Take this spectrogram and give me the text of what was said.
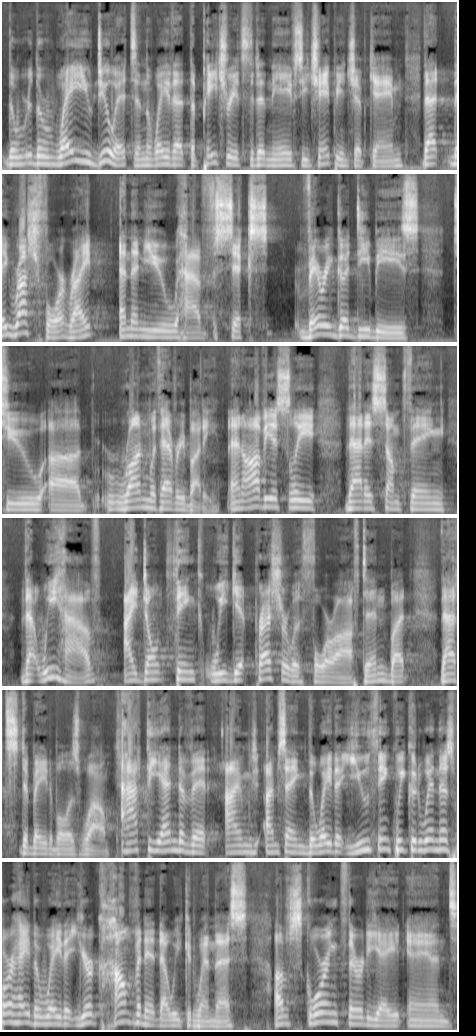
The the way you do it and the way that the Patriots did in the AFC Championship game, that they rush for, right? And then you have six very good DBs to uh, run with everybody. And obviously, that is something that we have. I don't think we get pressure with four often, but that's debatable as well. At the end of it, I'm, I'm saying the way that you think we could win this, Jorge, the way that you're confident that we could win this, of scoring 38, and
